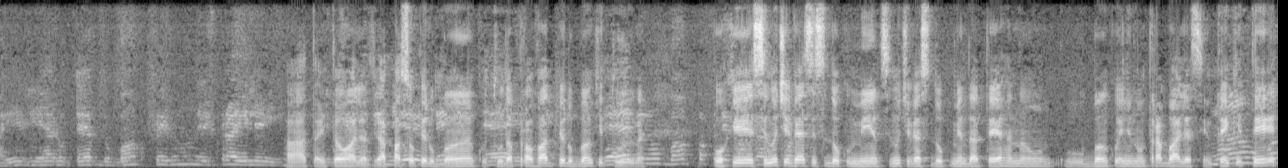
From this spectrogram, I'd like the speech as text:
Aí vieram o teto do banco, fez um manejo para ele aí. Ah, tá. Então, olha, já passou pelo banco, é, tudo, aprovado pelo banco e é, tudo, né? Porque se não tivesse esse documento, se não tivesse documento da terra, não, o banco ele não trabalha assim. Não, Tem que ter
